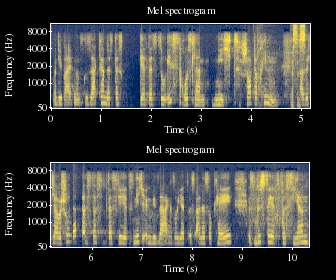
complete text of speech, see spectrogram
und die Balten uns gesagt haben, dass das ja, das, so ist Russland nicht. Schaut doch hin. also ich glaube schon, dass, dass, dass, dass wir jetzt nicht irgendwie sagen, so jetzt ist alles okay. Es müsste jetzt passieren,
